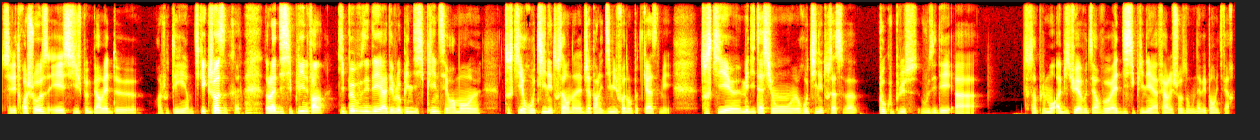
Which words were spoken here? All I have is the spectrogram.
c'est les trois choses. Et si je peux me permettre de rajouter un petit quelque chose dans la discipline, enfin, qui peut vous aider à développer une discipline, c'est vraiment tout ce qui est routine et tout ça. On en a déjà parlé dix mille fois dans le podcast, mais tout ce qui est euh, méditation, euh, routine et tout ça, ça va beaucoup plus vous aider à tout simplement habituer à votre cerveau à être discipliné à faire les choses dont vous n'avez pas envie de faire.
